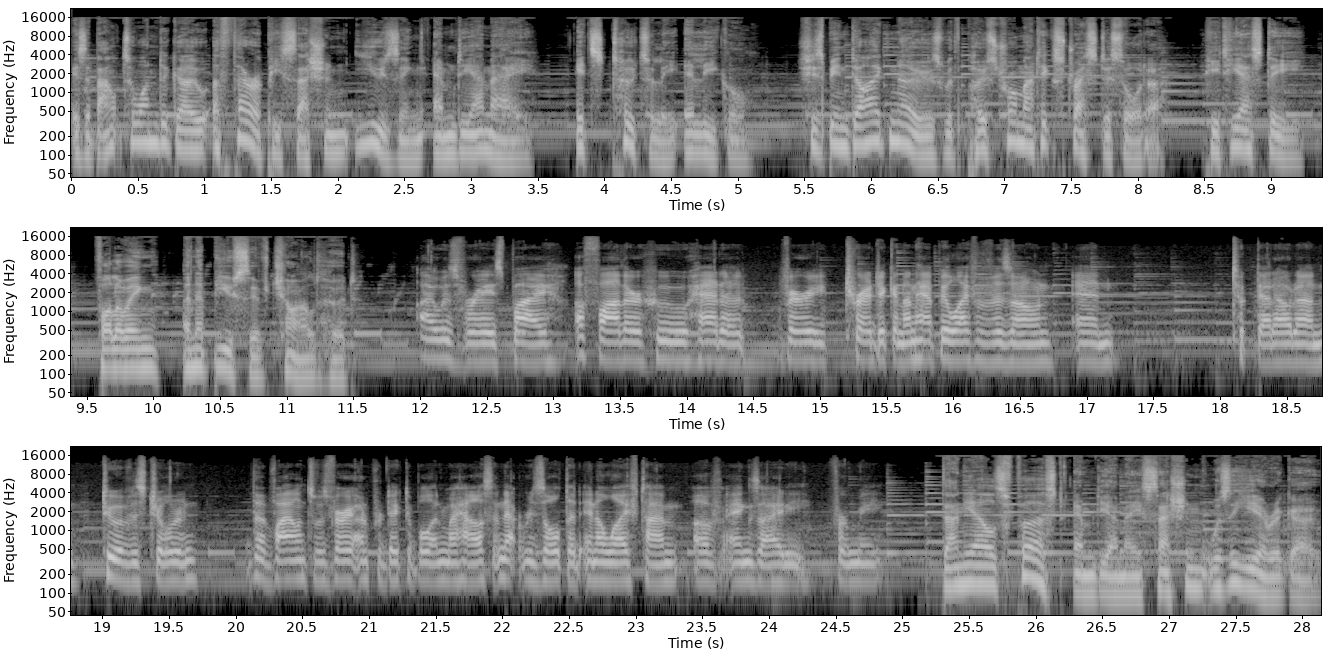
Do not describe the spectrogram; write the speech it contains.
is about to undergo a therapy session using MDMA. It's totally illegal. She's been diagnosed with post traumatic stress disorder, PTSD, following an abusive childhood. I was raised by a father who had a very tragic and unhappy life of his own and took that out on two of his children. The violence was very unpredictable in my house, and that resulted in a lifetime of anxiety for me. Danielle's first MDMA session was a year ago.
